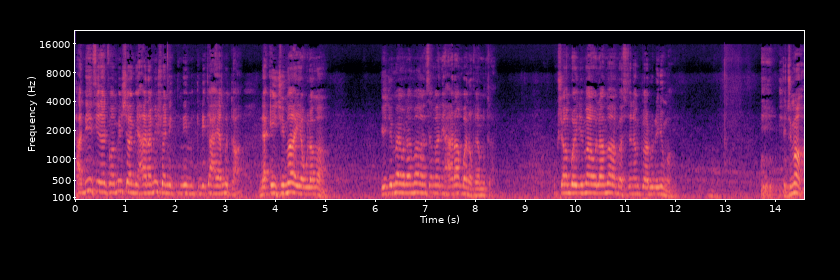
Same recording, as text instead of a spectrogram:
Hadithi inatufahamisha imeharamishwa ni- ni- nikaha ya muta na ijma ya ulama Ijma ya ulama sema ni haramu bwana kufanya muta. Ukishaambwa ijmaa ulama, basi tena mtu arudi nyuma. Ijmaa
